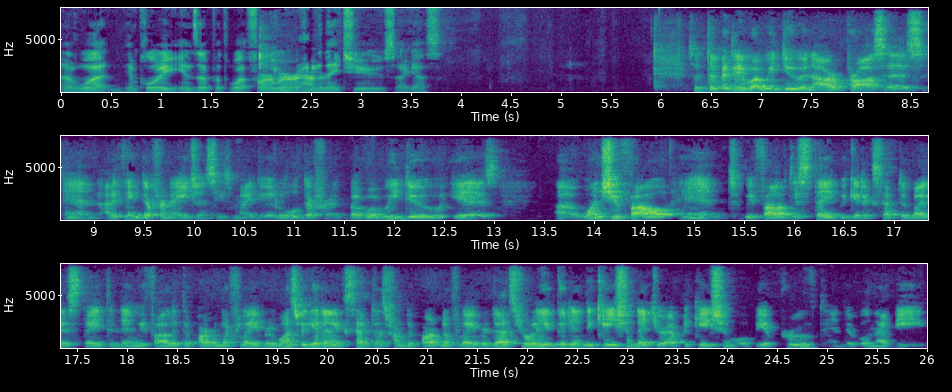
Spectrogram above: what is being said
of what employee ends up with what farmer, sure. or how do they choose? I guess. So typically what we do in our process, and I think different agencies might do it a little different, but what we do is uh, once you file and we file at the state, we get accepted by the state, and then we file the Department of Labor. Once we get an acceptance from the Department of Labor, that's really a good indication that your application will be approved and there will not be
